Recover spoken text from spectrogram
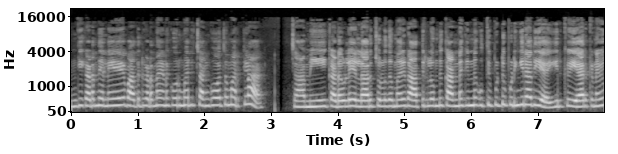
இங்கே கடந்து என்னையே பார்த்துட்டு கிடந்தா எனக்கு ஒரு மாதிரி சங்கோச்சமா இருக்கலாம் சாமி கடவுளே எல்லாரும் சொல்லுத மாதிரி ராத்திரியில் வந்து கண்ணை கிண்ணை குத்தி புட்டு பிடிங்கிறாதிய இருக்க ஏற்கனவே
